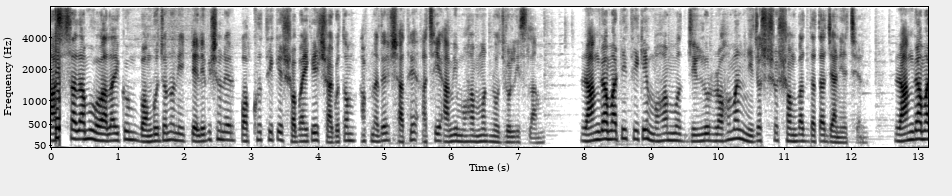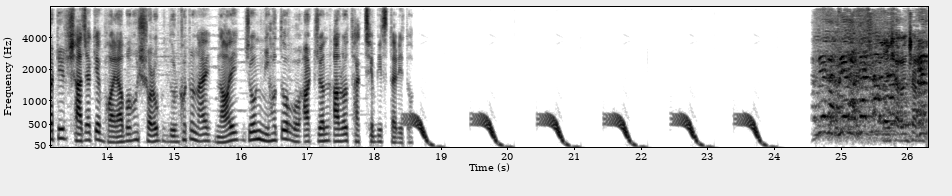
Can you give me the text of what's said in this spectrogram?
আসসালামু আলাইকুম বঙ্গজননী টেলিভিশনের পক্ষ থেকে সবাইকে স্বাগতম। আপনাদের সাথে আছি আমি মোহাম্মদ নজরুল ইসলাম। রাঙ্গামাটি থেকে মোহাম্মদ জিল্লুর রহমান নিজস্ব সংবাদদাতা জানিয়েছেন। রাঙ্গামাটির সাজাকে ভয়াবহ সড়ক দুর্ঘটনায় নয় জন নিহত ও আটজন আরও থাকছে বিস্তারিত। সারণ সারণ।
